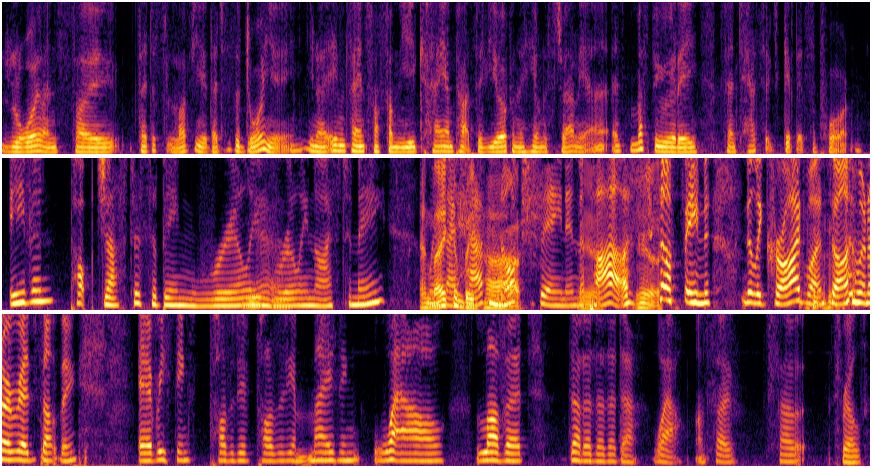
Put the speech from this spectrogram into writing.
loyal and so they just love you. They just adore you. You know, even fans from, from the UK and parts of Europe and here in Australia. It must be really fantastic to get that support. Even Pop Justice are being really, Yeah. really nice to me. And when they can be have harsh. not been in the Yeah. past. Yeah. I've been nearly cried one time when I read something. Everything's positive, positive, amazing. Wow, love it. Da da da da da. Wow, I'm so so thrilled.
